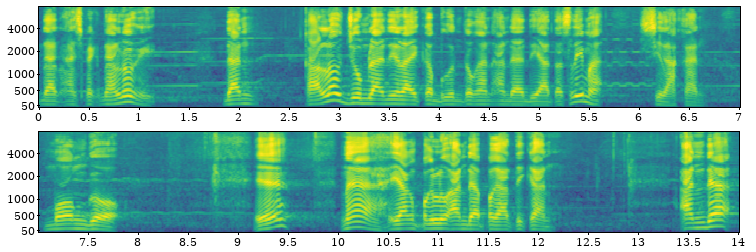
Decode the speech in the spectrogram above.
dan aspek naluri. Dan kalau jumlah nilai keberuntungan Anda di atas 5, silakan monggo. Ya. Nah, yang perlu Anda perhatikan. Anda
